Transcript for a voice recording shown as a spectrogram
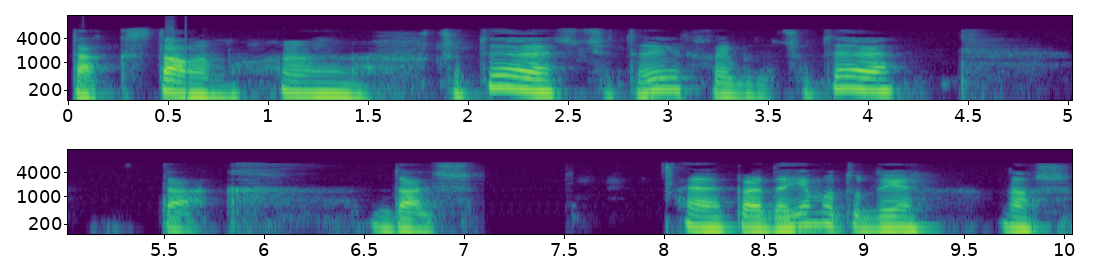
Так, ставимо 4, 4, хай буде 4. Так, далі. Е, передаємо туди наш,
